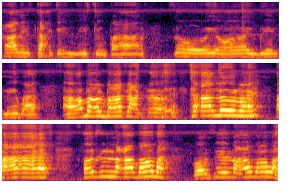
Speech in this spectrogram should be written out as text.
ফালি থাকে লিখতে পার। তুই ওই বেশি আমার মা থাকতে চালু রে কত লাভ বাবা কত লাভ বাবা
